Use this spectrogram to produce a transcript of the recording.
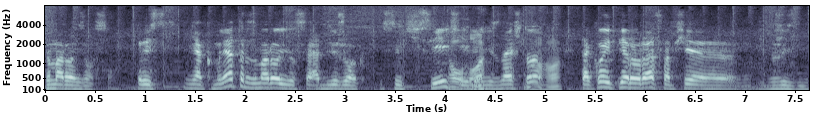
заморозился. То есть не аккумулятор заморозился, а движок. Свечи Ого. или не знаю что. Ого. Такой первый раз вообще в жизни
